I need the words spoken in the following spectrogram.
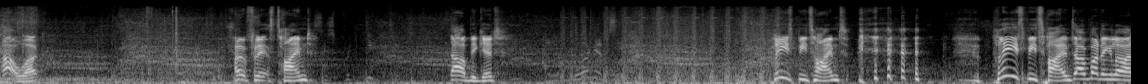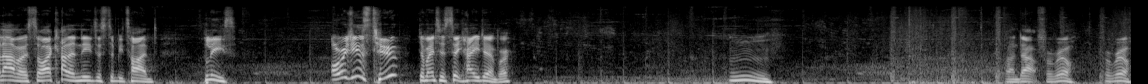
That'll work. Hopefully it's timed. That'll be good. Please be timed. Please be timed. I'm running low on ammo, so I kind of need this to be timed. Please. Origins 2? Demented Sick, how you doing, bro? Mmm. Found out, for real. For real.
